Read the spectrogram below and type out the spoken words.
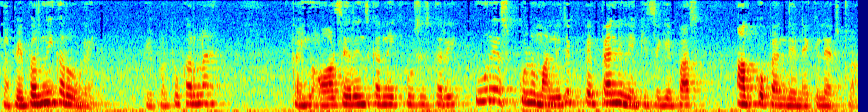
क्या पेपर नहीं करोगे? पेपर तो करना है। कहीं और से अरेंज करने की कोशिश करी पूरे स्कूल में मान लीजिए पेन ही नहीं किसी के पास आपको पेन देने के लिए एक्स्ट्रा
